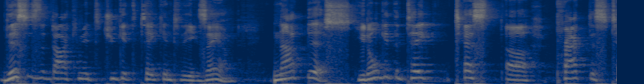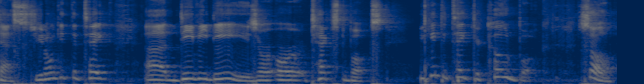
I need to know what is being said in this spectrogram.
This is the document that you get to take into the exam, not this. You don't get to take test uh, practice tests. You don't get to take uh, DVDs or, or textbooks. You get to take your code book. So,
